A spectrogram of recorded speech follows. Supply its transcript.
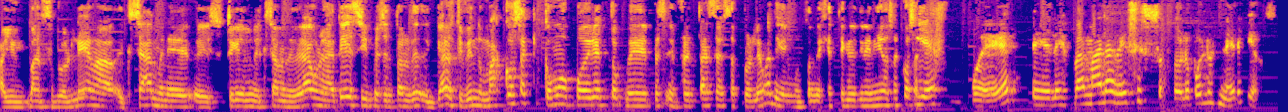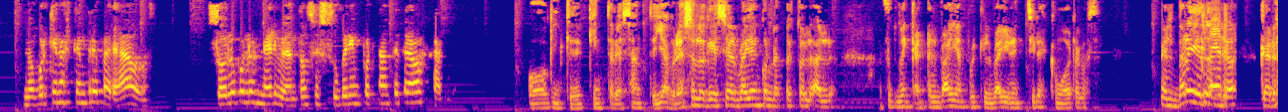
hay un manso problema, exámenes, eh, usted quiere un examen de grado, una tesis, presentar, claro, estoy viendo más cosas que cómo podría eh, pues, enfrentarse a esas problemáticas, hay un montón de gente que le tiene miedo a esas cosas. Y es fuerte, les va mal a veces solo por los nervios, no porque no estén preparados, solo por los nervios, entonces es súper importante trabajar. Oh, qué, inter- qué interesante. Ya, pero eso es lo que decía el Brian con respecto al, al- al. Me encanta el Brian porque el Brian en Chile es como otra cosa. El Brian Claro. claro.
